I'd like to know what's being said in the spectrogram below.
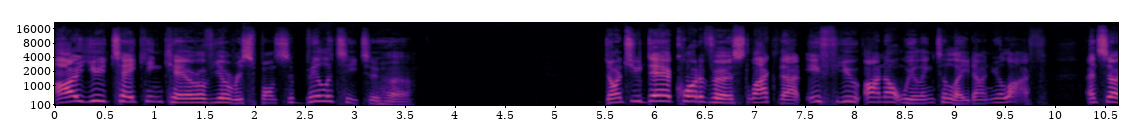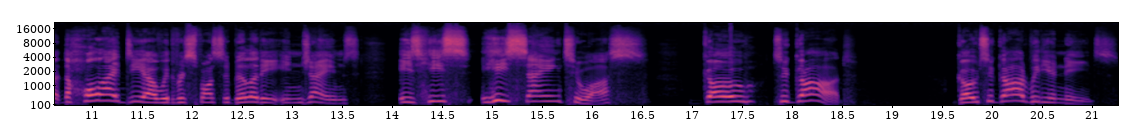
"Are you taking care of your responsibility to her?" Don't you dare quote a verse like that if you are not willing to lay down your life. And so the whole idea with responsibility in James is he's, he's saying to us, go to God. Go to God with your needs.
